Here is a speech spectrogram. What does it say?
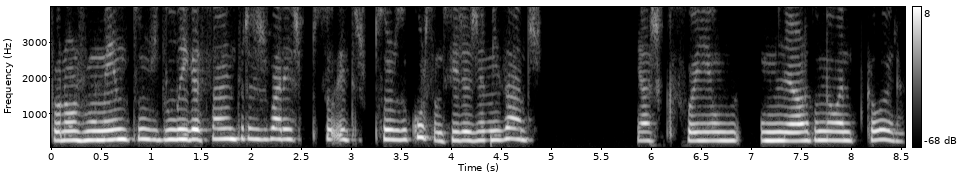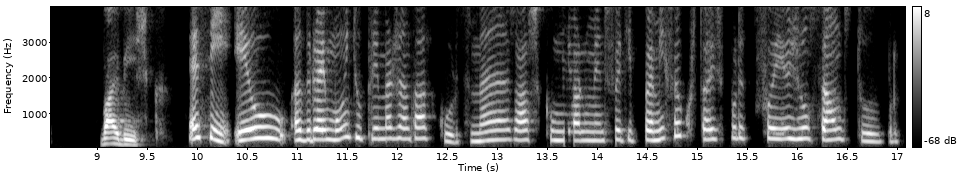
foram os momentos de ligação entre as várias pessoas, entre as pessoas do curso, onde fiz as amizades. E acho que foi o, o melhor do meu ano de caloira. Vai, Bisque. É assim, eu adorei muito o primeiro jantar de curso, mas acho que o melhor momento foi tipo, para mim foi o cortejo, porque foi a junção de tudo, porque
